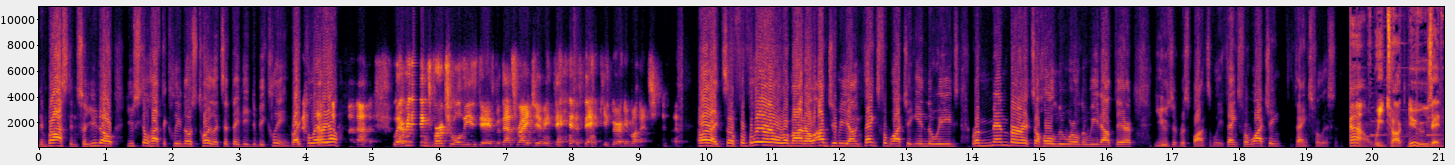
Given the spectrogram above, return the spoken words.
in, Boston, so you know you still have to clean those toilets if they need to be cleaned, right, Valerio? well, everything's virtual these days, but that's right, Jimmy. Thank you very much. All right, so for Valerio Romano, I'm Jimmy Young. Thanks for watching In the Weeds. Remember, it's a whole new world of weed out there. Use it responsibly. Thanks for watching. Thanks for listening. Now, Weed Talk News and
